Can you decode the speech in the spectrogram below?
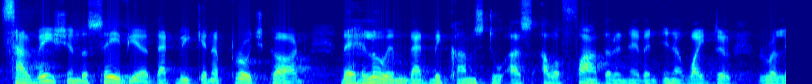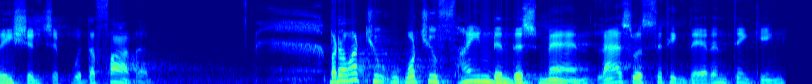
salvation, the Savior, that we can approach God, the Elohim that becomes to us our Father in heaven in a vital relationship with the Father. But what you, what you find in this man, Lazarus sitting there and thinking,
